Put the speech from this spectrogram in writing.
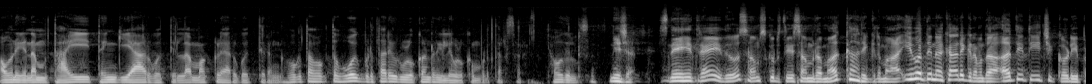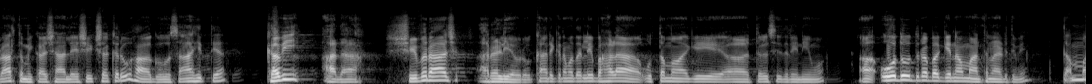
ಅವನಿಗೆ ನಮ್ಮ ತಾಯಿ, ತಂಗಿ ಯಾರು ಗೊತ್ತಿಲ್ಲ, ಮಕ್ಳು ಯಾರು ಗೊತ್ತಿರಂಗೆ. ಹೋಗ್ತಾ ಹೋಗ್ತಾ ಹೋಗಿಬಿಡ್ತಾರೆ ಇವ್ರು ಉಳ್ಕೊಂಡ್ರೆ ಇಲ್ಲೇ ಉಳ್ಕೊಂಡ್ಬಿಡ್ತಾರೆ ಸರ್. ಹೌದಿಲ್ಲ ಸರ್? ನಿಜ. ಸ್ನೇಹಿತರೆ, ಇದು ಸಂಸ್ಕೃತಿ ಸಂಭ್ರಮ ಕಾರ್ಯಕ್ರಮ. ಇವತ್ತಿನ ಕಾರ್ಯಕ್ರಮದ ಅತಿಥಿ ಚಿಕ್ಕೋಡಿ ಪ್ರಾಥಮಿಕ ಶಾಲೆ ಶಿಕ್ಷಕರು ಹಾಗೂ ಸಾಹಿತ್ಯ ಕವಿ ಆದ ಶಿವರಾಜ್ ಅರಳಿಯವರು. ಕಾರ್ಯಕ್ರಮದಲ್ಲಿ ಬಹಳ ಉತ್ತಮವಾಗಿ ತಿಳಿಸಿದ್ರಿ ನೀವು. ಓದೋದ್ರ ಬಗ್ಗೆ ನಾವು ಮಾತನಾಡಿದ್ವಿ. ತಮ್ಮ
